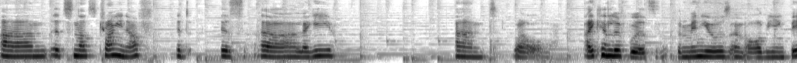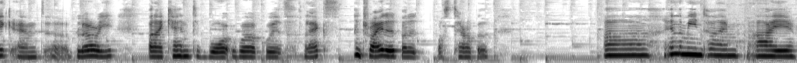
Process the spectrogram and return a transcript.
and it's not strong enough. It is uh, laggy, and well, I can live with the menus and all being big and uh, blurry, but I can't work with legs. I tried it, but it was terrible. Uh, in the meantime, I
